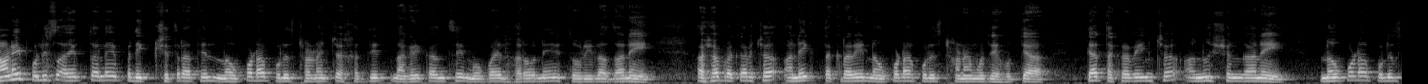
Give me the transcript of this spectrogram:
ठाणे पोलीस आयुक्तालय परिक्षेत्रातील नौपाडा पोलीस ठाण्याच्या हद्दीत नागरिकांचे मोबाईल हरवणे चोरीला जाणे अशा प्रकारच्या अनेक तक्रारी नौपाडा पोलीस ठाण्यामध्ये होत्या. त्या तक्रारींच्या अनुषंगाने नौपाडा पोलीस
